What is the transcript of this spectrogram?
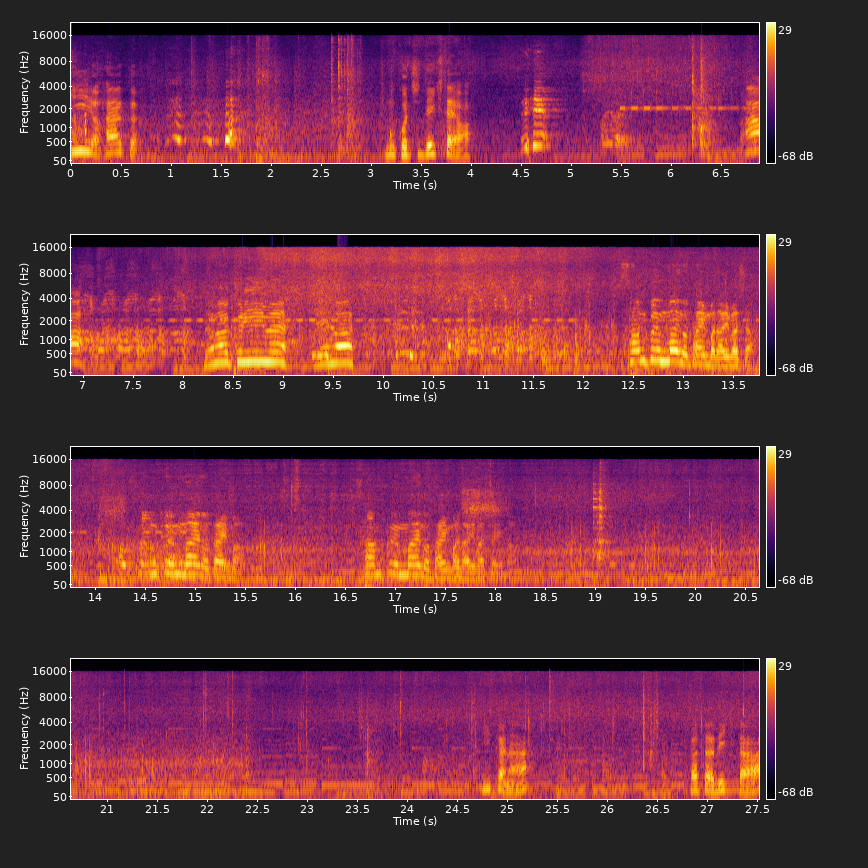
いいよ早く。もうこっちできたよ。え？あ生クリーム入れます。3分前のタイマー鳴りました。3分前のタイマー。3分前のタイマー鳴りました今いいかな？バターできた？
